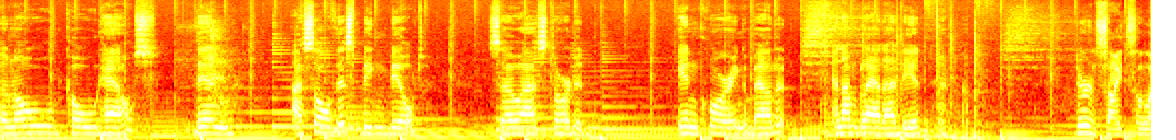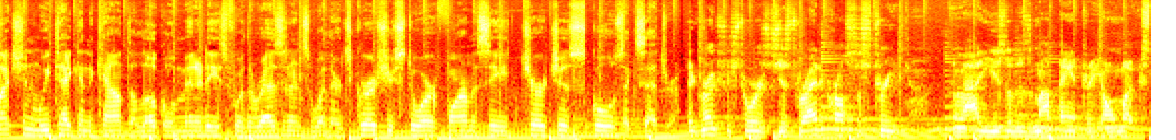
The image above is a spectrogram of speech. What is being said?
an old, cold house. Then I saw this being built, so I started inquiring about it, and I'm glad I did. During site selection, we take into account the local amenities for the residents, whether it's grocery store, pharmacy, churches, schools, etc. The grocery store is just right across the street, and I use it as my pantry almost.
